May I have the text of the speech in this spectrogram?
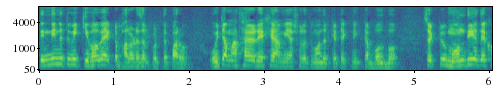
তিন দিনে তুমি কীভাবে একটা ভালো রেজাল্ট করতে পারো, ওইটা মাথায় রেখে আমি আসলে তোমাদেরকে টেকনিকটা বলব। সো একটু মন দিয়ে দেখো,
